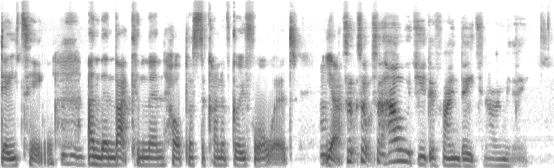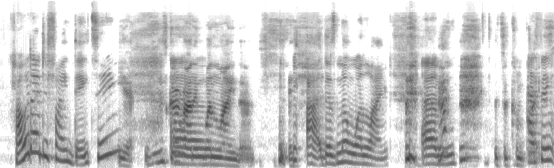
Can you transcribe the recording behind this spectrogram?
dating, mm-hmm. and then that can then help us to kind of go forward. Mm-hmm. Yeah. So, so, so how would you define dating, Aramide? How would I define dating? Yeah, if you just go um, around in one line though. uh, there's no one line. Um, it's a complex. I think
